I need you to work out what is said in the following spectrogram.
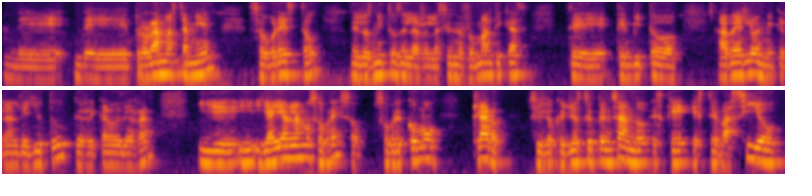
de, programas también sobre esto, de los mitos de las relaciones románticas. Te, invito a verlo en mi canal de YouTube de Ricardo Lerrán. Y, y ahí hablamos sobre eso, sobre cómo, claro, si lo que yo estoy pensando es que este vacío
